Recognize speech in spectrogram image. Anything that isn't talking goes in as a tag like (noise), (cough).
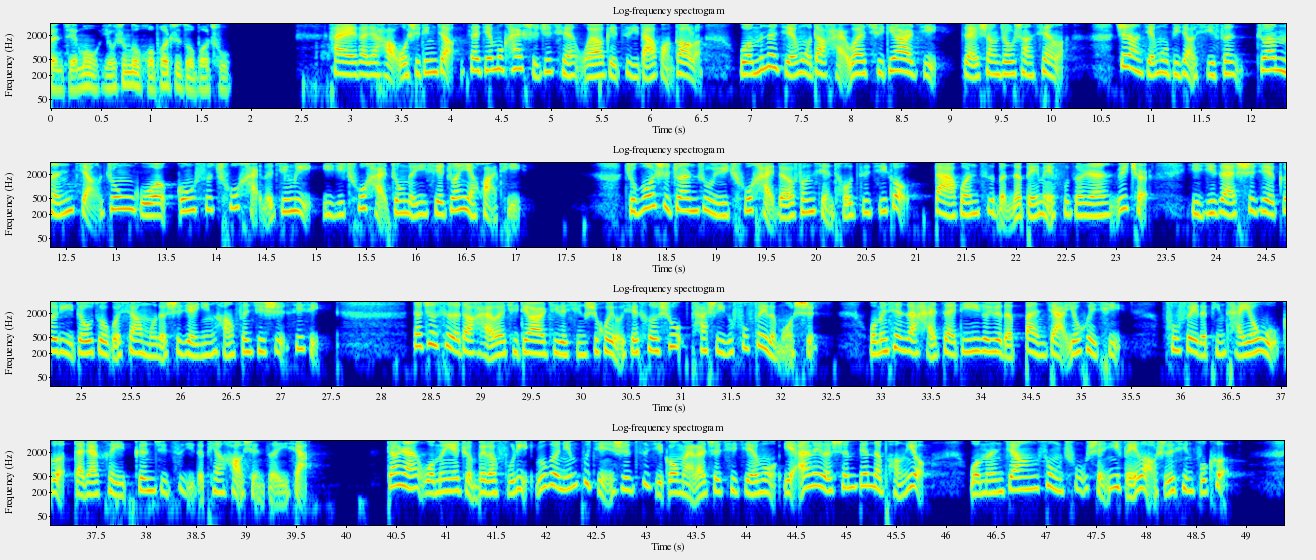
本节目由生动活泼制作播出。嗨，大家好，我是丁教。在节目开始之前，我要给自己打广告了。我们的节目到海外去第二季在上周上线了。这档节目比较细分，专门讲中国公司出海的经历以及出海中的一些专业话题。主播是专注于出海的风险投资机构大观资本的北美负责人 Richard，以及在世界各地都做过项目的世界银行分析师 Cici。那这次的到海外去第二季的形式会有些特殊，它是一个付费的模式。我们现在还在第一个月的半价优惠期，付费的平台有五个，大家可以根据自己的偏好选择一下。当然，我们也准备了福利，如果您不仅是自己购买了这期节目，也安利了身边的朋友，我们将送出沈一斐老师的幸福课。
